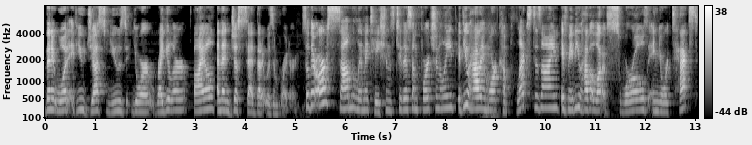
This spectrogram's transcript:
than it would if you just used your regular file and then just said that it was embroidered. So there are some limitations to this, unfortunately. If you have a more complex design, if maybe you have a lot of swirls in your text,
